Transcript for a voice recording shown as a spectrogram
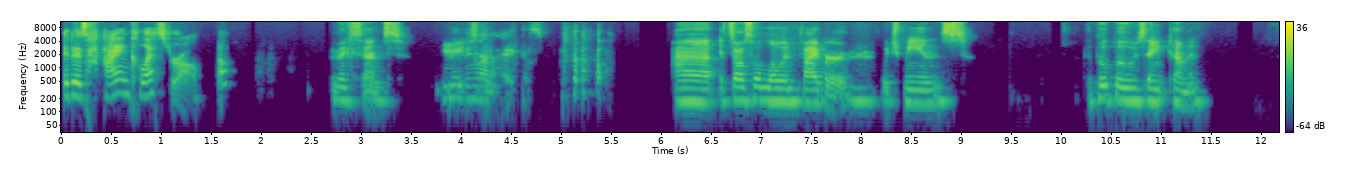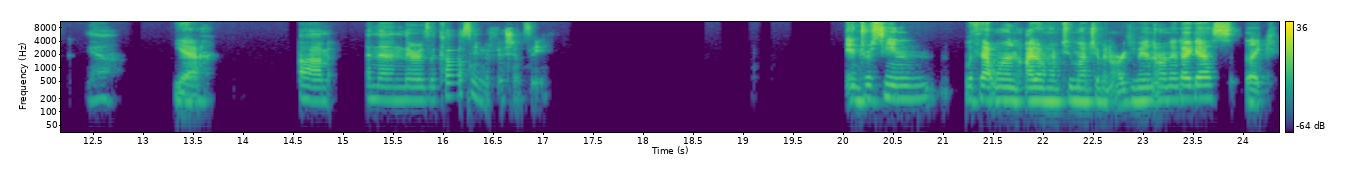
it is high in cholesterol. Oh, Makes sense. Makes eating a lot of eggs. Uh, it's also low in fiber, which means the poo poos ain't coming. yeah. Yeah. Um, and then there is a calcium deficiency. interesting with that one. I don't have too much of an argument on it, I guess. Like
